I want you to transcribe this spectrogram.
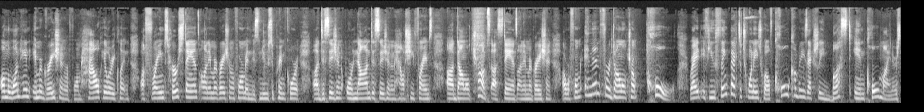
On the one hand, immigration reform, how Hillary Clinton uh, frames her stance on immigration reform in this new Supreme Court uh, decision or non decision, and how she frames uh, Donald Trump's uh, stance on immigration reform. And then for Donald Trump, coal, right? If you think back to 2012, coal companies actually bust in coal miners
